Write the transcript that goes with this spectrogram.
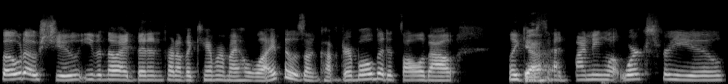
photo shoot even though i'd been in front of a camera my whole life it was uncomfortable but it's all about like yeah. you said finding what works for you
